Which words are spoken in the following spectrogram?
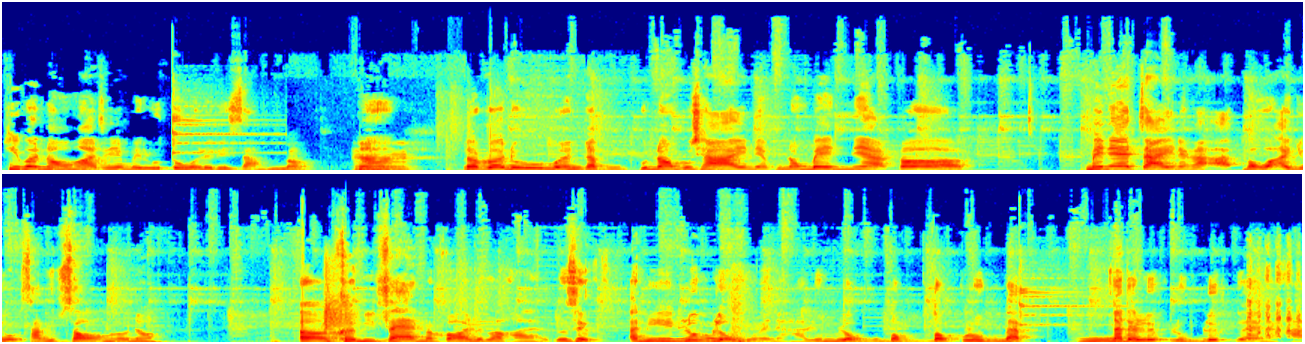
พี่ว่าน้องเขาอาจจะยังไม่รู้ตัวเลยด้วยซ้ำเนาะนะฮะแล้วก็ดูเหมือนกับคุณน้องผู้ชายเนี่ย คุณน้องเบนซ์เนี่ยก็ไม่แน่ใจนะคะอะบอกว่าอายุ 32 แล้วเนาะเออเคยมีแฟนมาก่อนหรือเปล่าคะรู้สึกอันนี้ลุ่มหลงเลยนะคะ ลุ่มหลงตกตกหลุมแบบอืมน่าจะลึกหลุมลึกด้วยนะคะ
